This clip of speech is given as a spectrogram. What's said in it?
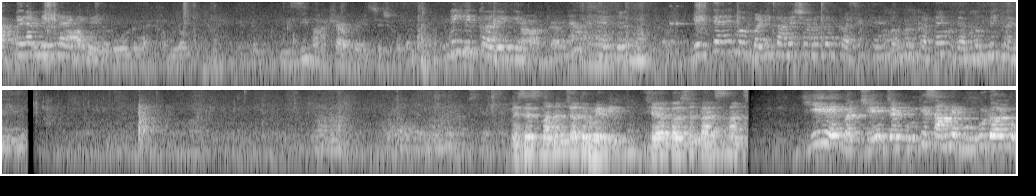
आप मेरा मेल हैं हम लोग इसी भाषा में इस चीज़ को बताएँगे नहीं ये करेंगे। हाँ, ना? देखते हैं कोई बड़ी कार्यशाला अगर कर सकते हैं तो अपन करते हैं उदयपुर में करनी है Mrs. Manan Chaturvedi, Chairperson Rajasthan ये बच्चे जब उनके सामने बूबू डॉल को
